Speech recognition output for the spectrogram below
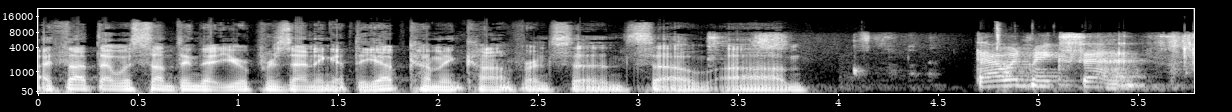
I thought that was something that you were presenting at the upcoming conference, and so um, that would make sense.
